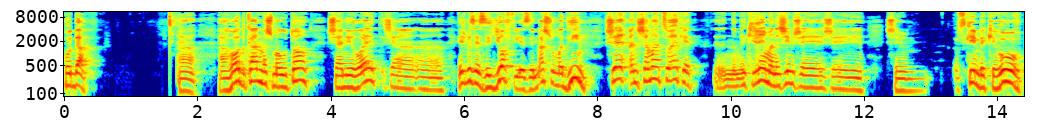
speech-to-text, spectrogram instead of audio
הודה. ההוד כאן משמעותו שאני רואה שיש בזה איזה יופי, איזה משהו מדהים, שהנשמה צועקת. מכירים אנשים ש... ש... ש... עוסקים בקירוב,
